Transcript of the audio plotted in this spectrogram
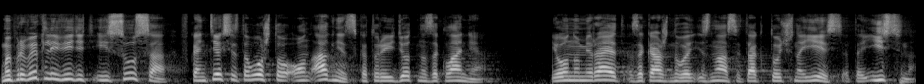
Мы привыкли видеть Иисуса в контексте того, что Он агнец, который идет на заклание. И Он умирает за каждого из нас, и так точно есть, это истина.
